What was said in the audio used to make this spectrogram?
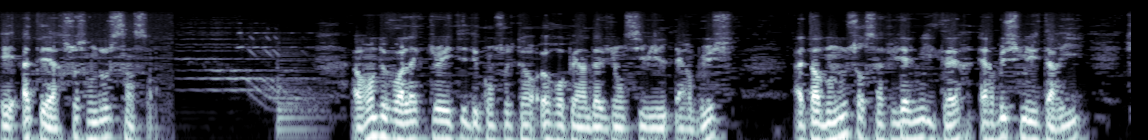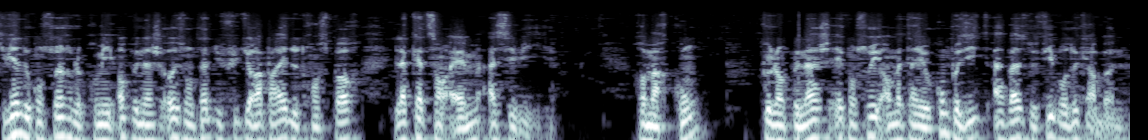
et ATR 72-500. Avant de voir l'actualité des constructeurs européens d'avions civils Airbus, attardons-nous sur sa filiale militaire Airbus Military, qui vient de construire le premier empennage horizontal du futur appareil de transport l'A400M à Séville. Remarquons que l'empennage est construit en matériaux composites à base de fibres de carbone.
